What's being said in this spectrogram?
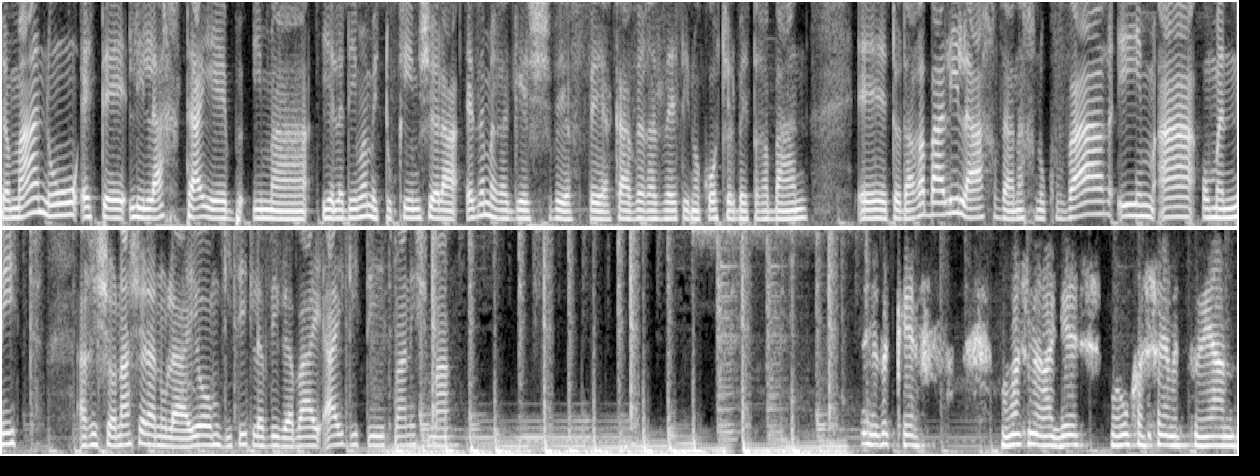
שמענו את אה, לילך טייב עם הילדים המתוקים שלה, איזה מרגש ויפה הקאבר הזה, תינוקות של בית רבן. אה, תודה רבה לילך, ואנחנו כבר עם האומנית הראשונה שלנו להיום, גיתית לוי גבאי. היי גיתית, מה נשמע? איזה כיף, ממש מרגש, ברוך השם, מצוין.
